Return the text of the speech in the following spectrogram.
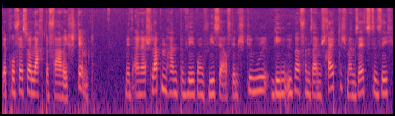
Der Professor lachte fahrig, stimmt. Mit einer schlappen Handbewegung wies er auf den Stuhl gegenüber von seinem Schreibtisch, man setzte sich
